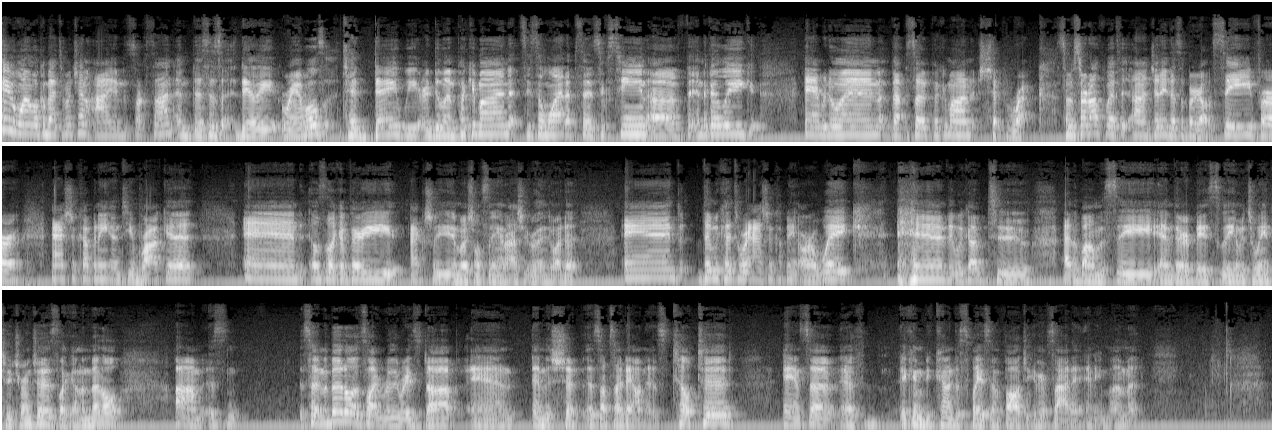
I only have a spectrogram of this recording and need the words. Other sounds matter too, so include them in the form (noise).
Hey everyone, welcome back to my channel. I am Roxanne and this is Daily Rambles. Today we are doing Pokemon Season 1, Episode 16 of the Indigo League. And we're doing the episode Pokemon Shipwreck. So we start off with uh, Jenny does a burial at sea for Ash and Company and Team Rocket. And it was like a very actually emotional scene and I actually really enjoyed it. And then we cut to where Ash and Company are awake (laughs) and they wake up to at the bottom of the sea and they're basically in between two trenches, like in the middle. Um, so in the middle it's like really raised up and and the ship is upside down and it's tilted. And so if it can become displaced and fall to either side at any moment.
